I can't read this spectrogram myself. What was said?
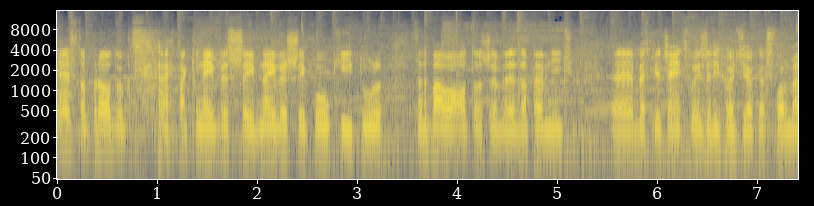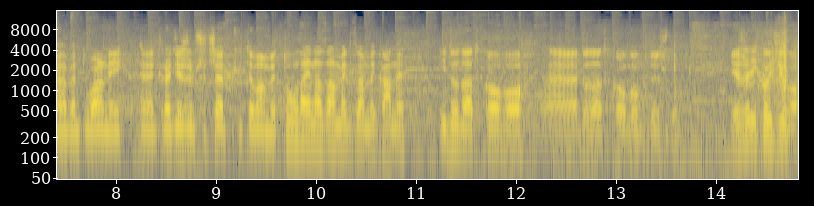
Jest to produkt taki najwyższej, najwyższej półki Tool zadbało o to, żeby zapewnić bezpieczeństwo, jeżeli chodzi o jakąś formę ewentualnej e, kradzieży przyczepki, to mamy tutaj na zamek zamykany i dodatkowo, e, dodatkowo w dyszlu. Jeżeli chodzi o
